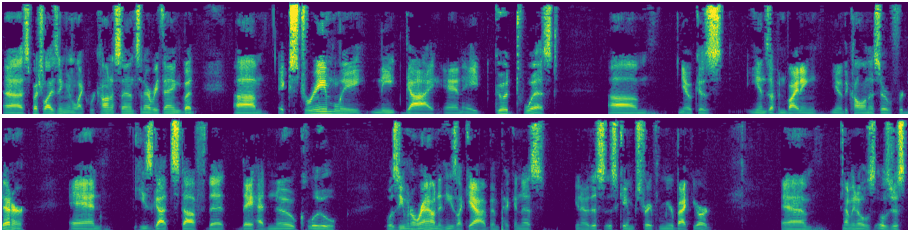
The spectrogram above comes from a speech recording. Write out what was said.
uh, specializing in like reconnaissance and everything, but um, extremely neat guy and a good twist. Um, you know, because he ends up inviting you know the colonists over for dinner, and he's got stuff that they had no clue was even around, and he's like, "Yeah, I've been picking this. You know, this this came straight from your backyard." Um, I mean, it was it was just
